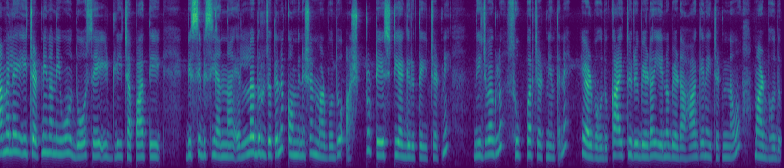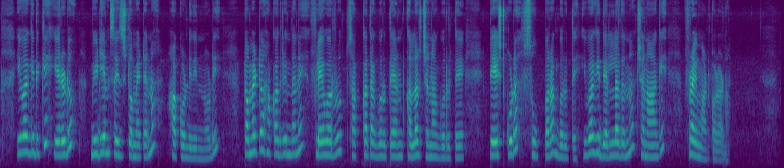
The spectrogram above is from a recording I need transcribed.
ಆಮೇಲೆ ಈ ಚಟ್ನಿನ ನೀವು ದೋಸೆ, ಇಡ್ಲಿ, ಚಪಾತಿ, ಬಿಸಿ ಬಿಸಿ ಅನ್ನ ಎಲ್ಲದ್ರ ಜೊತೆನೂ ಕಾಂಬಿನೇಷನ್ ಮಾಡ್ಬೋದು. ಅಷ್ಟು ಟೇಸ್ಟಿಯಾಗಿರುತ್ತೆ ಈ ಚಟ್ನಿ. ನಿಜವಾಗ್ಲೂ ಸೂಪರ್ ಚಟ್ನಿ ಅಂತಲೇ ಹೇಳಬಹುದು. ಕಾಯಿ ತುರಿ ಬೇಡ, ಏನೋ ಬೇಡ ಹಾಗೇ ಈ ಚಟ್ನಿ ನಾವು ಮಾಡಬಹುದು. ಇವಾಗ ಇದಕ್ಕೆ ಎರಡು ಮೀಡಿಯಮ್ ಸೈಜ್ ಟೊಮೆಟೊನ ಹಾಕ್ಕೊಂಡಿದ್ದೀನಿ ನೋಡಿ. ಟೊಮೆಟೊ ಹಾಕೋದ್ರಿಂದನೇ ಫ್ಲೇವರು ಸಖತ್ತಾಗಿ ಬರುತ್ತೆ, ಆ್ಯಂಡ್ ಕಲರ್ ಚೆನ್ನಾಗಿ ಬರುತ್ತೆ. ಟೇಸ್ಟ್ ಕೂಡ ಸೂಪರಾಗಿ ಬರುತ್ತೆ. ಇವಾಗ ಇದೆಲ್ಲದನ್ನು ಚೆನ್ನಾಗಿ ಫ್ರೈ ಮಾಡ್ಕೊಳ್ಳೋಣ.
